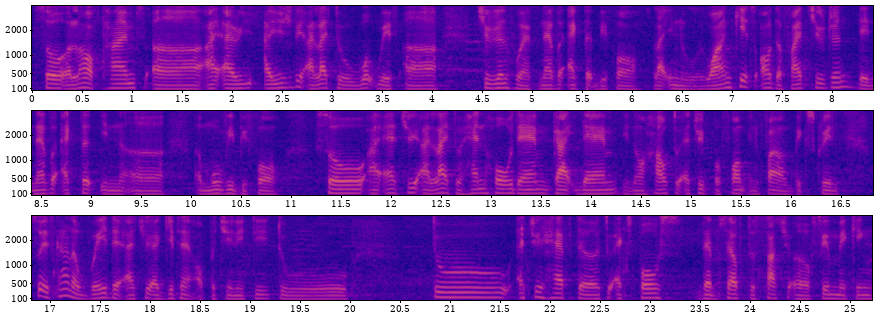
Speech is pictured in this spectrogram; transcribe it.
So a lot of times, uh, I, I, I usually I like to work with uh, children who have never acted before. Like in Wayang Kids, all the five children they never acted in a, a movie before. So I actually I like to handhold them, guide them, you know how to actually perform in front of big screen. So it's kind of way that actually I give them opportunity to to actually have the to expose themselves to such a filmmaking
